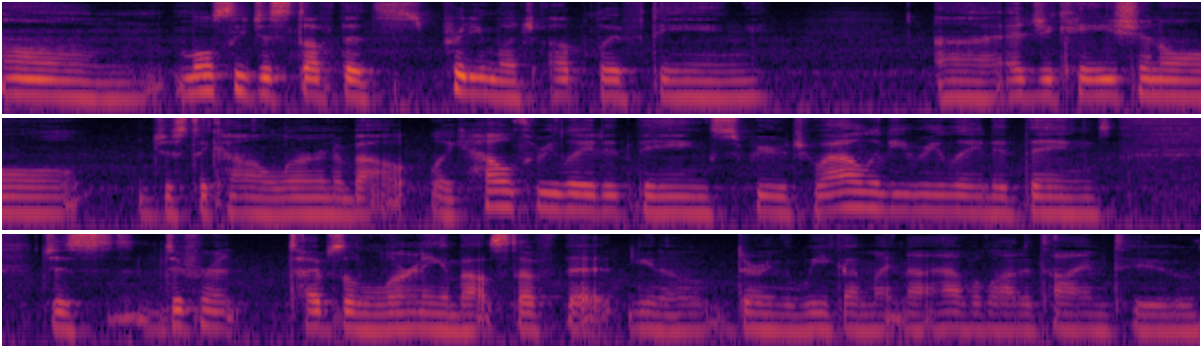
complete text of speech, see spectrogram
Um, mostly just stuff that's pretty much uplifting, uh, educational, just to kind of learn about like health related things, spirituality related things, just different types of learning about stuff that, you know, during the week I might not have a lot of time to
